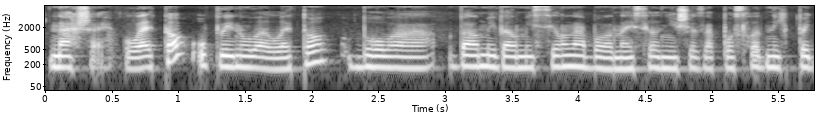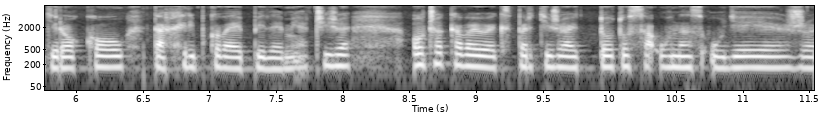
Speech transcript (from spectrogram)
naše leto, uplynulé leto, bola veľmi, veľmi silná, bola najsilnejšia za posledných 5 rokov tá chrypková epidémia. Čiže očakávajú experti, že aj toto sa u nás udeje, že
